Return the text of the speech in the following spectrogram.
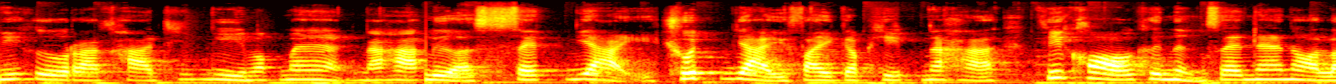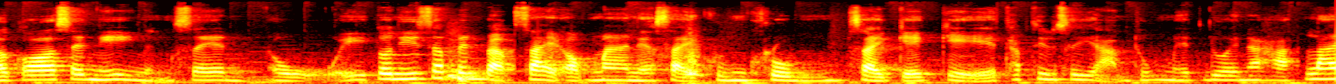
นี่คือราคาที่ดีมากๆนะคะ เหลือเซตใหญ่ชุดใหญ่ไฟกระพริบนะคะ ที่คอคือ 1 เส้นแน่นอน แล้วก็เส้นนี้อีก 1 เส้น โอ้ยตัวนี้จะเป็นแบบใส่ออกมาเนี่ยใส่คลุมคลุมๆใส่เก๋ๆทับทิมสยามทุกเม็ดด้วยนะคะ ไล่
